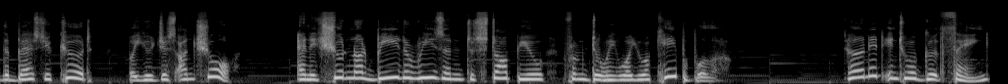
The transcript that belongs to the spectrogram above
the best you could, but you're just unsure. And it should not be the reason to stop you from doing what you are capable of. Turn it into a good thing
